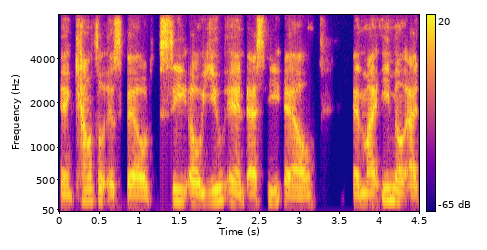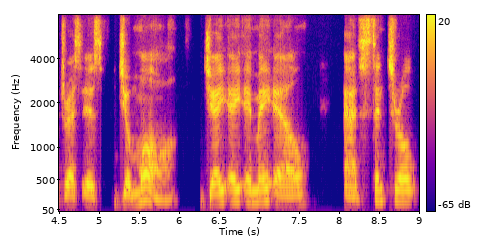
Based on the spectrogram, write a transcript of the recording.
and counsel is spelled C O U N S E L. And my email address is Jamal, J A M A L, at Central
